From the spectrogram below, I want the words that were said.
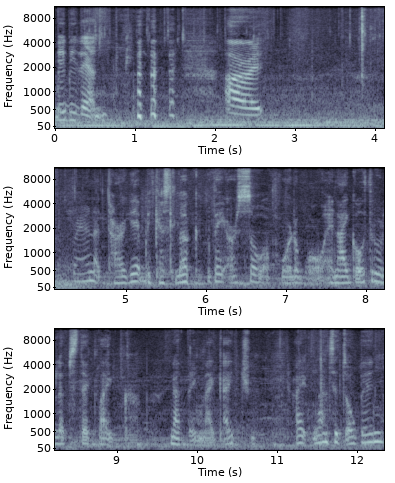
maybe then. All right. Ran at Target because look, they are so affordable, and I go through lipstick like nothing. Like I, I once it's open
